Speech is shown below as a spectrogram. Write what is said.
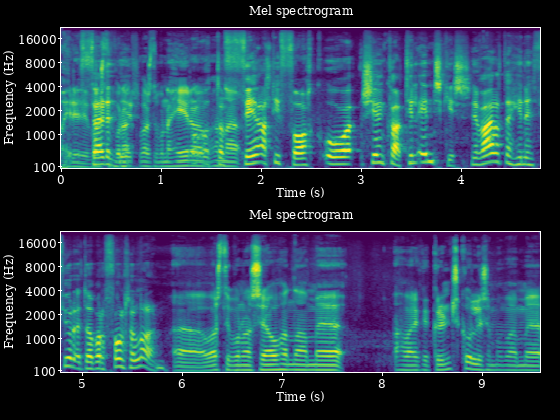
heyrðu, varstu búin, að- varstu búin að heyra Og hana, það fer allt í fokk Og síðan hvað, til einskis? Sem var þetta ekki neitt fjóra, þetta var bara false alarm. Uh, varstu búin að sjá hana með það var eitthvað grunnskóli sem hann var með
